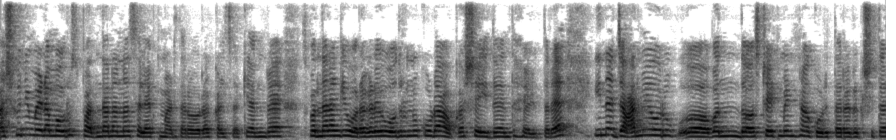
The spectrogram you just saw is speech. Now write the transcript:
ಅಶ್ವಿನಿ ಮೇಡಮ್ ಅವರು ಸ್ಪಂದನನ ಸೆಲೆಕ್ಟ್ ಮಾಡ್ತಾರೆ ಅವರ ಕಳ್ಸಕ್ಕೆ. ಅಂದ್ರೆ ಸ್ಪಂದನಂಗೆ ಹೊರಗಡೆ ಹೋದ್ರೂ ಕೂಡ ಅವಕಾಶ ಇದೆ ಅಂತ ಹೇಳ್ತಾರೆ. ಇನ್ನು ಜಾನ್ವಿ ಅವರು ಒಂದು ಸ್ಟೇಟ್ಮೆಂಟ್ನ ಕೊಡ್ತಾರೆ ರಕ್ಷಿತಾ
